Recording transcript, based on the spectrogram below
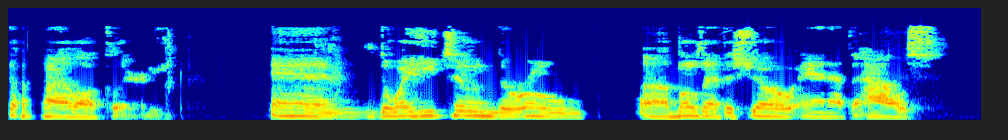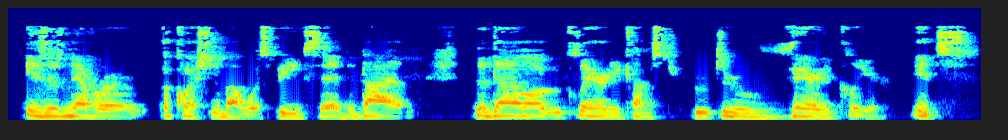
uh, dialogue clarity. And the way he tuned the room, uh, both at the show and at the house, is there's never a question about what's being said. The dial, the dialogue and clarity comes through, through very clear. It's,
